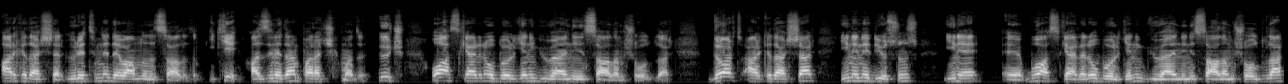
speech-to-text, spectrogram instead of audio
Arkadaşlar üretimde devamlılığı sağladım. 2. Hazineden para çıkmadı. 3. O askerlere o bölgenin güvenliğini sağlamış oldular. 4. Arkadaşlar yine ne diyorsunuz? Yine e, bu askerlere o bölgenin güvenliğini sağlamış oldular.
